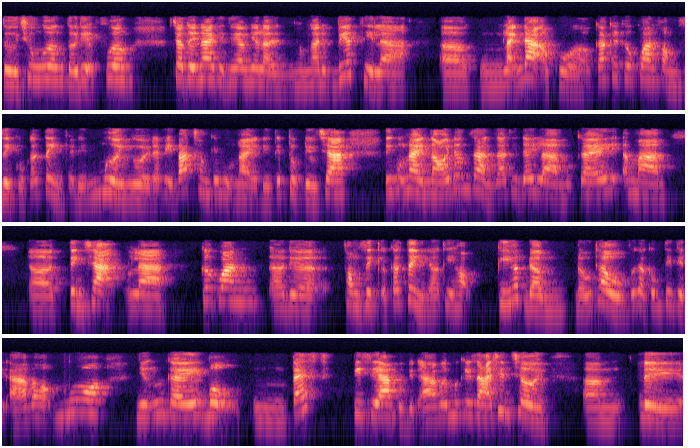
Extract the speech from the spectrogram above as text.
từ trung ương tới địa phương cho tới nay thì theo như là hồng nga được biết thì là à, lãnh đạo của các cái cơ quan phòng dịch của các tỉnh phải đến 10 người đã bị bắt trong cái vụ này để tiếp tục điều tra. Thì vụ này nói đơn giản ra thì đây là một cái mà à, tình trạng là cơ quan à, địa, phòng dịch ở các tỉnh đó thì họ ký hợp đồng đấu thầu với cả công ty Việt Á và họ mua những cái bộ ừ, test PCR của Việt Á với một cái giá trên trời um, để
